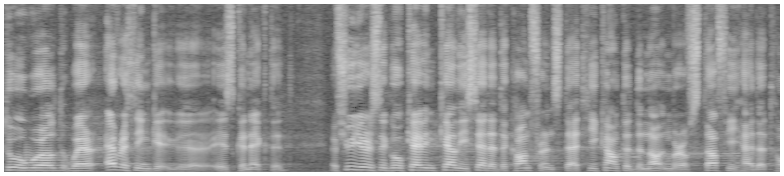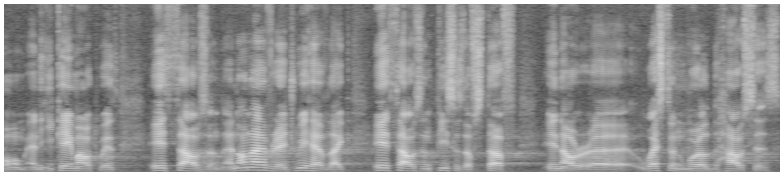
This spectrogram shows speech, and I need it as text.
to a world where everything uh, is connected. A few years ago, Kevin Kelly said at the conference that he counted the number of stuff he had at home, and he came out with 8,000. And on average, we have like 8,000 pieces of stuff in our uh, Western world houses.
